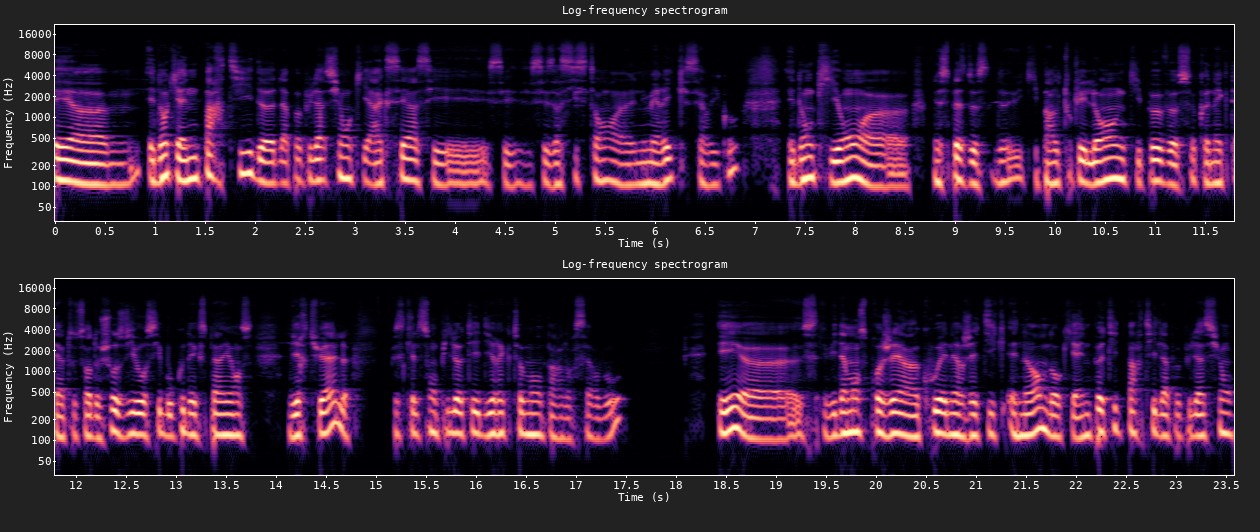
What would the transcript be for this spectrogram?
Et, euh, donc il y a une partie de, la population qui a accès à ces, ces, assistants numériques cervicaux, et donc qui ont une espèce de, qui parlent toutes les langues, qui peuvent se connecter à toutes sortes de choses, vivre aussi beaucoup d'expériences virtuelles, puisqu'elles sont pilotées directement par leur cerveau. Et euh, évidemment, ce projet a un coût énergétique énorme. Donc, il y a une petite partie de la population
